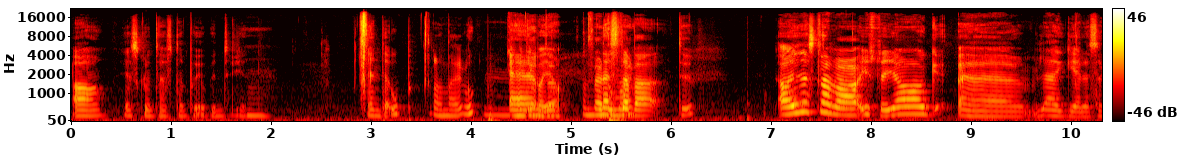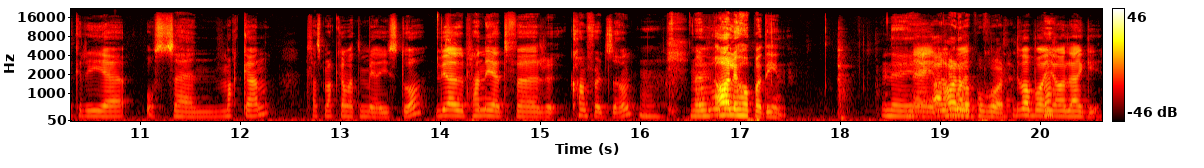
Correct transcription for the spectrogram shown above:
ja, jag skulle inte haft den på jobbintervjun. Ända upp. Oh, nej, oh. det var jag. Nästa var du. Ja nästa var, just det, jag, äh, Läge eller Zakaria och sen Mackan. Fast Mackan var inte med just då. Vi hade planerat för comfort zone. Men Och vad- Ali hoppade in. Nej, Nej, alla det var, var- på vår. Det var bara jag och Läge.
